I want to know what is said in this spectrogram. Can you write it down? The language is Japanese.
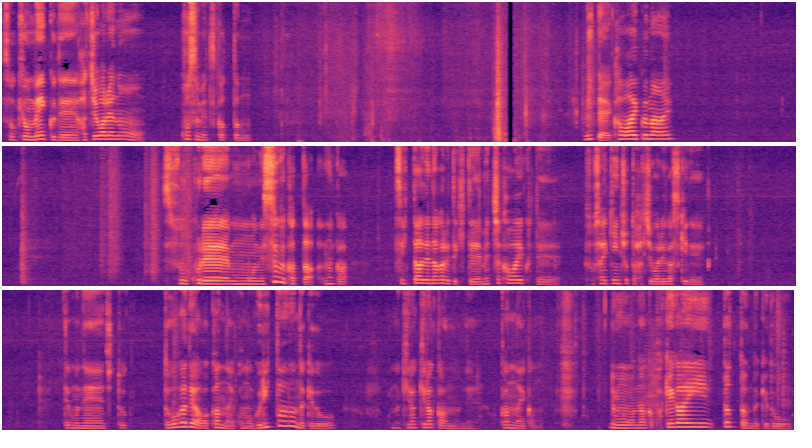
そう今日メイクで8割のコスメ使ったの。見て可愛くない？そうこれもうねすぐ買った。なんかツイッターで流れてきてめっちゃ可愛くてそう最近ちょっと8割が好きで。でもねちょっと動画では分かんない。このグリッターなんだけどこのキラキラ感のね分かんないかも。でもなんかパケ買いだったんだけど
